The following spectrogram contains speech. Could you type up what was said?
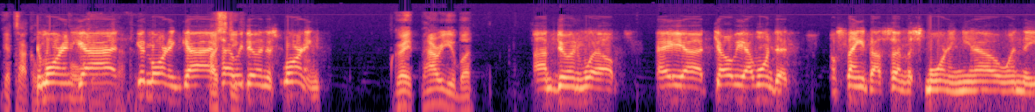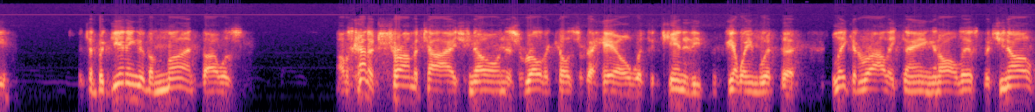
We got talk a Good morning, guys. after. Good morning, Hi, guys. How Steve. we doing this morning? Great. How are you, bud? I'm doing well. Hey, uh, Toby, I wanted to. I was thinking about something this morning. You know, when the at the beginning of the month, I was I was kind of traumatized. You know, on this roller coaster to hell with the Kennedy, know, with the Lincoln Riley thing and all this. But you know,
